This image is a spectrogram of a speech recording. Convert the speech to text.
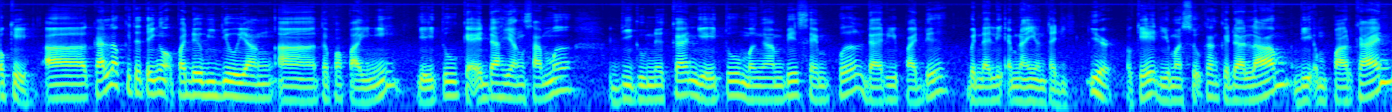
Okey, uh, kalau kita tengok pada video yang uh, terpapar ini iaitu kaedah yang sama digunakan iaitu mengambil sampel daripada bendali amnion tadi. Ya. Okey, dimasukkan ke dalam, diemparkan,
